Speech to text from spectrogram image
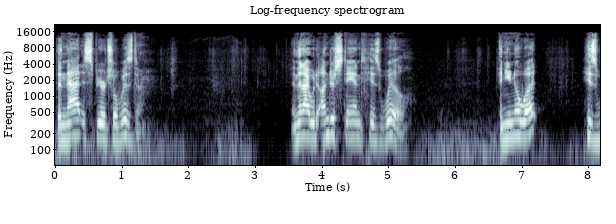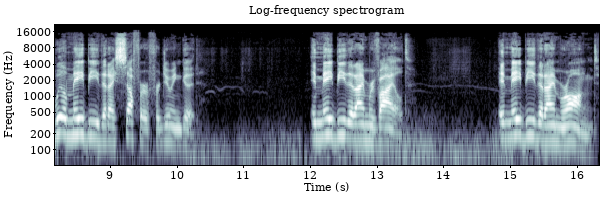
then that is spiritual wisdom and then I would understand His will. And you know what? His will may be that I suffer for doing good. It may be that I'm reviled. It may be that I'm wronged.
